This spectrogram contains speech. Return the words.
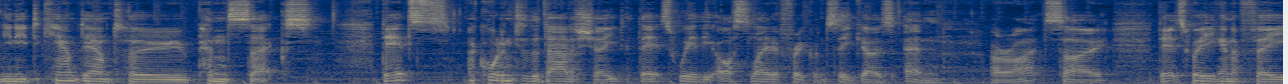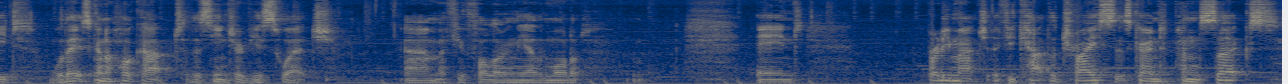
you need to count down to pin 6 that's, according to the data sheet, that's where the oscillator frequency goes in. Alright, so that's where you're going to feed, well that's going to hook up to the center of your switch um, if you're following the other model. And pretty much if you cut the trace it's going to pin 6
